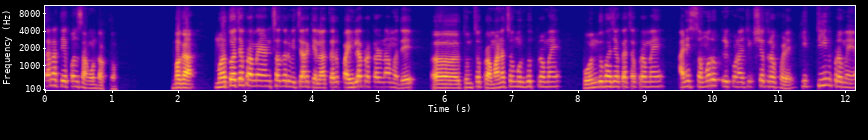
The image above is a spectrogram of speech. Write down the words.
चला ते पण सांगून टाकतो. बघा महत्त्वाच्या प्रमेयांचा जर विचार केला तर पहिल्या प्रकरणामध्ये तुमचं प्रमाणाचं मूलभूत प्रमेय बोंदुभाजकाचं प्रमेय आणि समरूप त्रिकोणाची क्षेत्रफळे ही तीन प्रमेय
